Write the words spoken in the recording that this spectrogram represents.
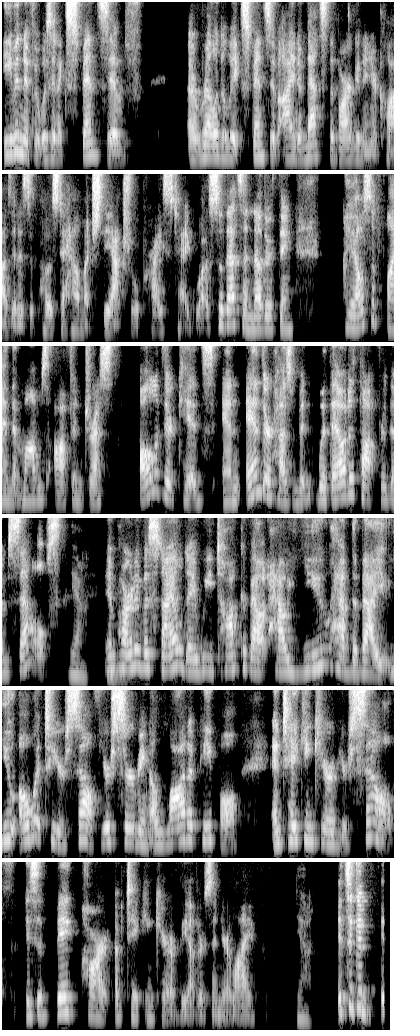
even if it was an expensive, a relatively expensive item, that's the bargain in your closet as opposed to how much the actual price tag was. So that's another thing. I also find that moms often dress all of their kids and and their husband without a thought for themselves. Yeah. In part of a style day, we talk about how you have the value. You owe it to yourself. You're serving a lot of people, and taking care of yourself is a big part of taking care of the others in your life. Yeah. It's a good, it's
